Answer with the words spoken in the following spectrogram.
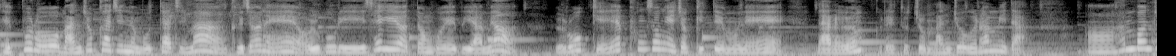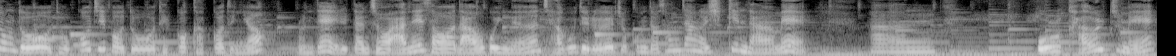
100% 만족하지는 못하지만 그 전에 얼굴이 3개였던 거에 비하면 이렇게 풍성해졌기 때문에 나름 그래도 좀 만족을 합니다. 어, 한 번 정도 더 꼬집어도 될 것 같거든요. 그런데 일단 저 안에서 나오고 있는 자구들을 조금 더 성장을 시킨 다음에 한 올 가을쯤에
